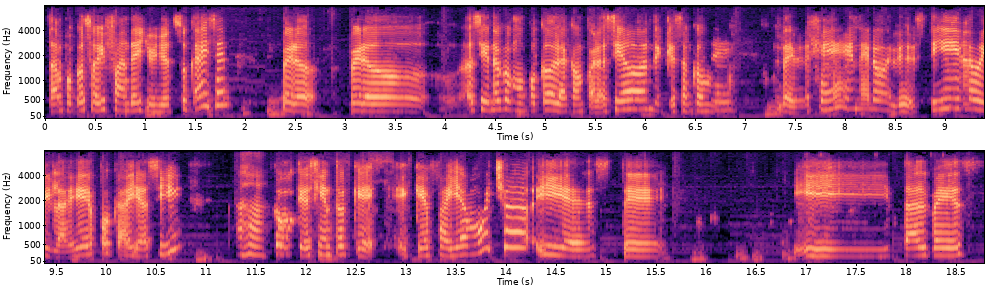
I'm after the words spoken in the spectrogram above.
tampoco soy fan de Jujutsu Kaisen, pero pero haciendo como un poco la comparación de que son como Sí. Del género, el estilo y la época y así, Ajá. como que siento que, que falla mucho y este y tal vez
